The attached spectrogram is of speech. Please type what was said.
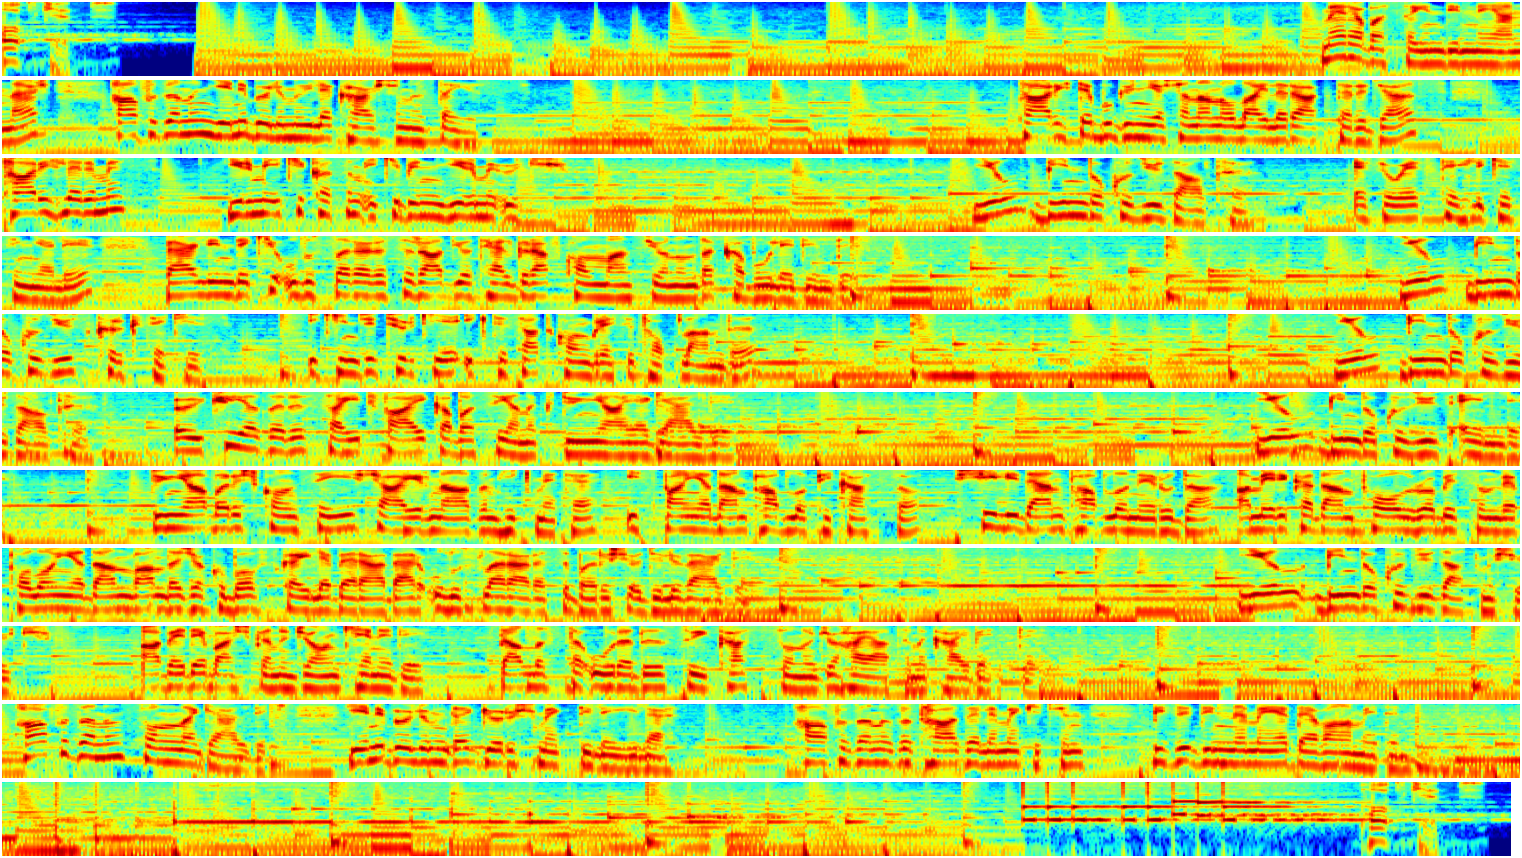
Podcast. Merhaba sayın dinleyenler. Hafızanın yeni bölümüyle karşınızdayız. Tarihte bugün yaşanan olayları aktaracağız. Tarihlerimiz 22 Kasım 2023. Yıl 1906. SOS tehlike sinyali Berlin'deki Uluslararası Radyo Telgraf Konvansiyonu'nda kabul edildi. Yıl 1948. İkinci Türkiye İktisat Kongresi toplandı. Yıl 1906. Öykü yazarı Sait Faik Abasıyanık dünyaya geldi. Yıl 1950. Dünya Barış Konseyi şair Nazım Hikmet'e, İspanya'dan Pablo Picasso, Şili'den Pablo Neruda, Amerika'dan Paul Robeson ve Polonya'dan Wanda Jakubowska ile beraber Uluslararası Barış Ödülü verdi. Yıl 1963. ABD Başkanı John Kennedy, Dallas'ta uğradığı suikast sonucu hayatını kaybetti. Hafızanın sonuna geldik. Yeni bölümde görüşmek dileğiyle. Hafızanızı tazelemek için bizi dinlemeye devam edin. Podcast.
